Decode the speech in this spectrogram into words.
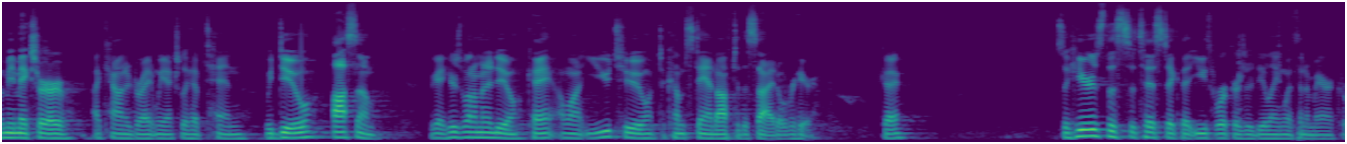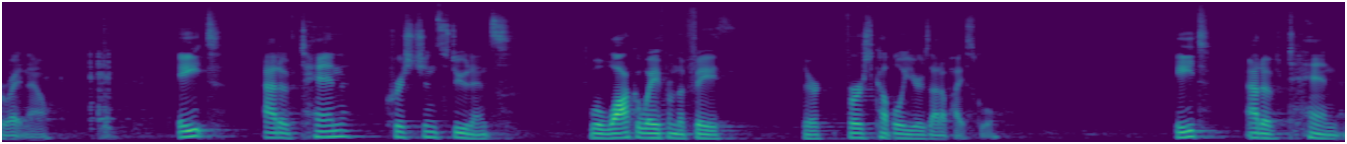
Let me make sure I counted right and we actually have 10. We do? Awesome. Okay, here's what I'm going to do, okay? I want you two to come stand off to the side over here, okay? So here's the statistic that youth workers are dealing with in America right now eight out of 10 Christian students will walk away from the faith their first couple years out of high school. Eight out of 10.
